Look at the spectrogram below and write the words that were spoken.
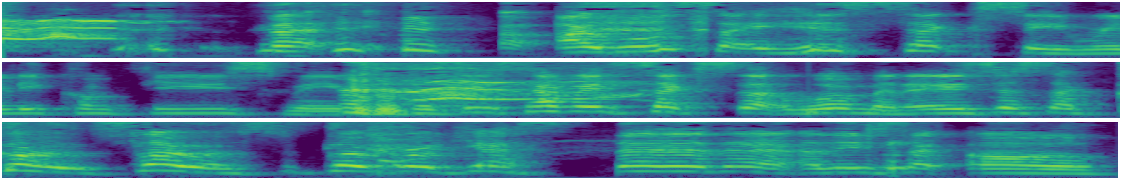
But I will say his sex scene really confused me because he's having sex with that woman and he's just like, go, slower, go, go, yes, there, there, there. And he's like, oh,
